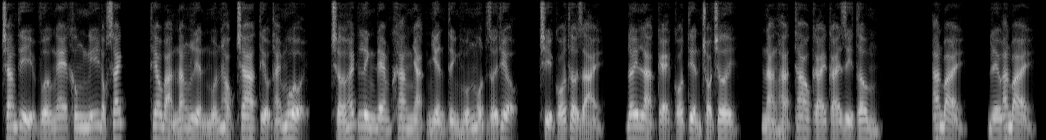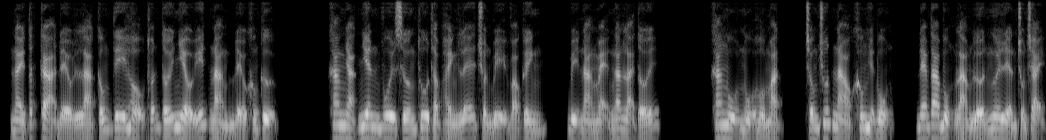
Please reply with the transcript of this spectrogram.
Trang tỷ vừa nghe không nghĩ đọc sách, theo bản năng liền muốn học cha tiểu thái muội, chờ Hách Linh đem Khang Nhạc Nhiên tình huống một giới thiệu, chỉ có thở dài, đây là kẻ có tiền trò chơi, nàng hạt thao cái cái gì tâm. An bài, đều an bài, này tất cả đều là công ty hậu thuẫn tới nhiều ít nàng đều không cự. Khang Nhạc Nhiên vui sướng thu thập hành lễ chuẩn bị vào kinh, bị nàng mẹ ngăn lại tới. Khang mụ mụ hổ mặt, chống chút nào không hiện bụng, đem ta bụng làm lớn ngươi liền trốn chạy.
